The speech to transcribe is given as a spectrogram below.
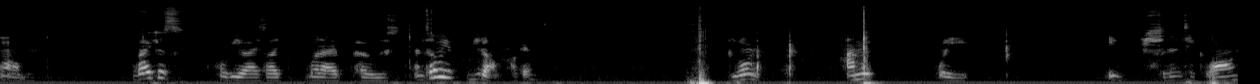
have. Um, but I just hope you guys like what I post. And tell me if you don't, okay? You won't. I'm. Wait. It shouldn't take long.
